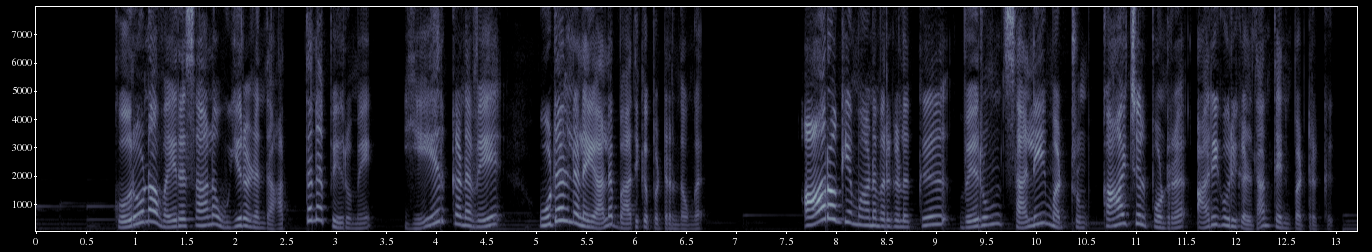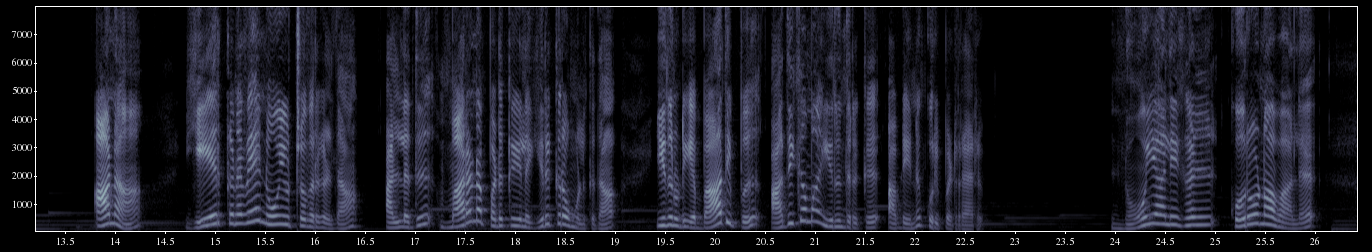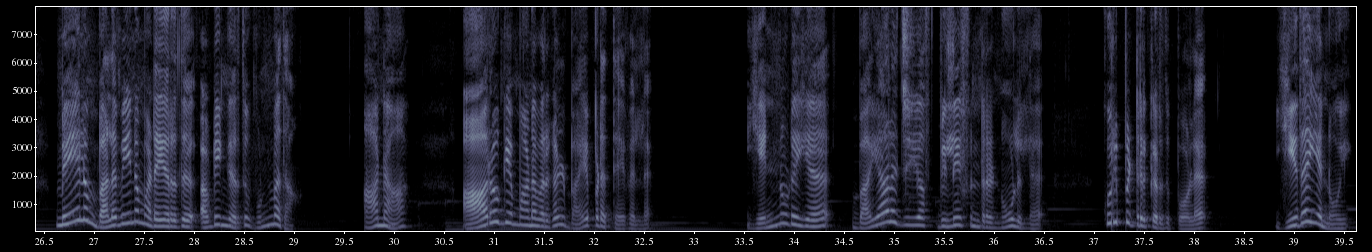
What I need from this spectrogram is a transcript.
கொரோனா வைரஸால உயிரிழந்த அத்தனை பேருமே ஏற்கனவே உடல்நிலையால பாதிக்கப்பட்டிருந்தவங்க. ஆரோக்கியமானவர்களுக்கு வெறும் சளி மற்றும் காய்ச்சல் போன்ற அறிகுறிகள் தான் தென்பட்டிருக்கு. ஆனா ஏற்கனவே நோயுற்றவர்கள் தான் அல்லது மரண படுக்கையில இருக்கிறவங்களுக்கு தான் இதனுடைய பாதிப்பு அதிகமா இருந்திருக்கு அப்படின்னு குறிப்பிடுறாரு. நோயாளிகள் கொரோனாவால மேலும் பலவீனம் அடையிறது அப்படிங்கிறது உண்மைதான். ஆனா ஆரோக்கியமானவர்கள் பயப்பட தேவையில்ல. என்னுடைய பயாலஜி ஆஃப் பிலீஃப்ன்ற நூலில் குறிப்பிட்டிருக்கிறது போல இதய நோய்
